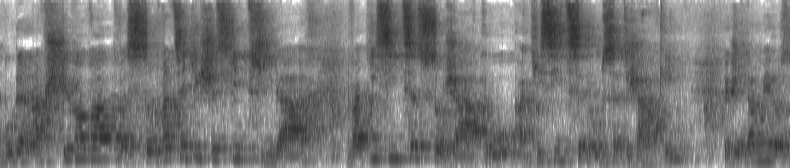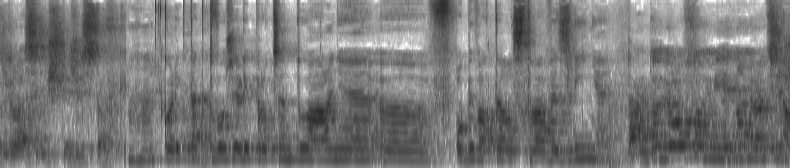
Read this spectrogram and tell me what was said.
bude navštěvovat ve 126 třídách 2100 žáků a 1700 žákyní. Takže tam je rozdíl asi 400. Mhm. Kolik tak tvořili procentuálně eh, v obyvatelstva ve Zlíně? Tam to bylo v tom jednom roce, No.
